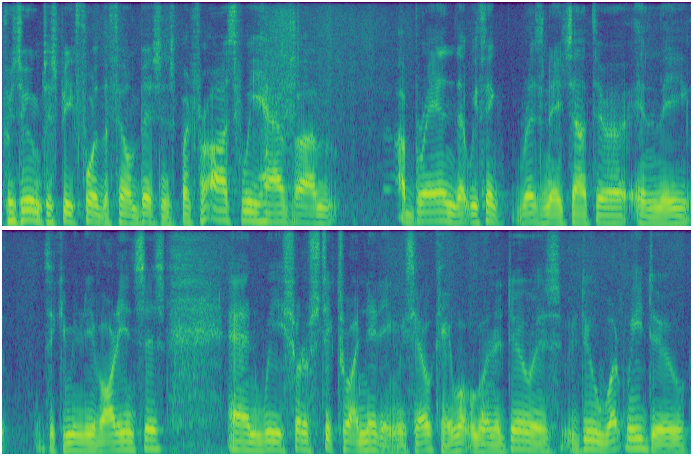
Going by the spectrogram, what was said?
presume to speak for the film business, but for us, we have um, a brand that we think resonates out there in the the community of audiences. And we sort of stick to our knitting. We say, okay, what we're going to do is do what we do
